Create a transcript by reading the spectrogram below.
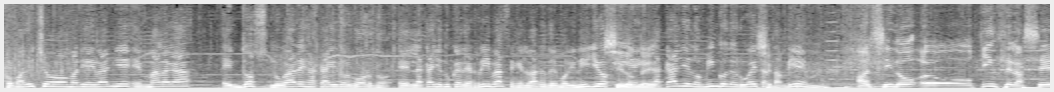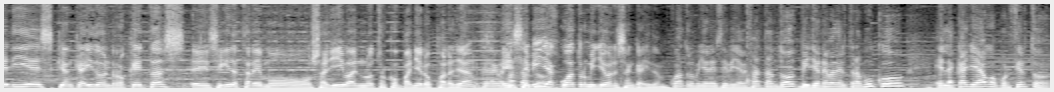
Como ha dicho María Ibáñez, en Málaga, en dos lugares ha caído el gordo. En la calle Duque de Rivas, en el barrio del Molinillo, Sí, y donde- en la calle Domingo de Urueta Sí. también. Han sido eh, 15 las series que han caído en Roquetas. Enseguida estaremos allí, van nuestros compañeros para allá. En Sevilla dos. 4 millones han caído. 4 millones de Sevilla. Me faltan dos. Villanueva del Trabuco, en la calle Agua, por cierto.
